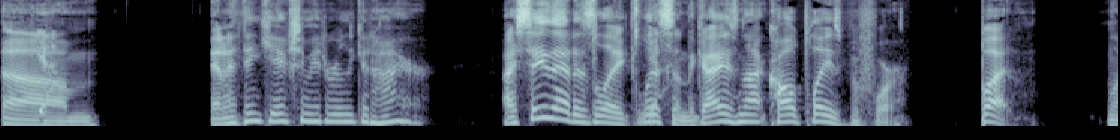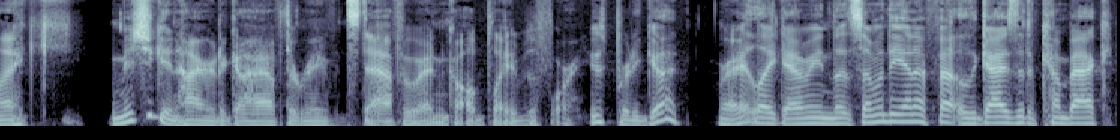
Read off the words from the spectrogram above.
Um, and I think he actually made a really good hire. I say that as like, listen, the guy has not called plays before, but like Michigan hired a guy off the Raven staff who hadn't called plays before. He was pretty good, right? Like, I mean, some of the NFL, the guys that have come back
